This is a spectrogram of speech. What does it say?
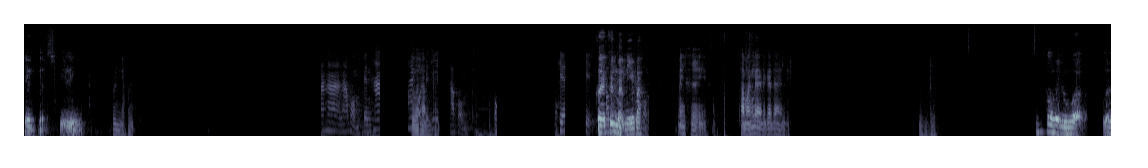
Check the spelling เพิ่งอย่าเพิ่งห้าห้านะครับผมเป็นห้าให้ดูกว่าดทำไปที่ครับผมโอเคเคยขึ้นแบบนี้ปะครับผมไม่เคยครับทำครั้งแรกแล้วก็ได้เลย ดูดูก็ไม่รู้อะ มัน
